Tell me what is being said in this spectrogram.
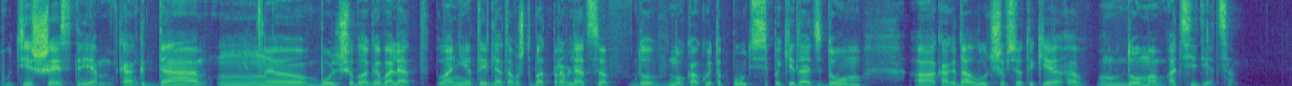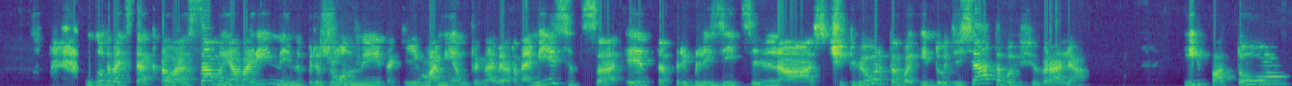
Путешествие. Когда э, больше благоволят планеты для того, чтобы отправляться в ну, какой-то путь, покидать дом, а когда лучше все-таки э, дома отсидеться? Ну, давайте так. Самые аварийные, напряженные такие моменты, наверное, месяца – это приблизительно с 4 и до 10 февраля, и потом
